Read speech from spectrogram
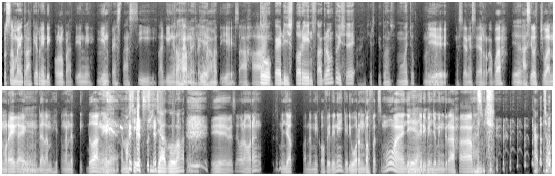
terus sama yang terakhir nih dik kalau lo perhatiin nih Hmm. investasi lagi Saham ngetren ya? ngetren Iya. banget iya saham Tuh kayak di story Instagram tuh isinya anjir gituan semua cuk. iya nge-share nge-share apa Iya. hasil cuan mereka yang Iya. dalam hitungan detik doang ya Iya, emang si si jago banget. ya. iya biasanya orang-orang semenjak pandemi covid ini jadi Warren Buffett semua anjing Iya, jadi iya. Benjamin Graham. Kacau.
